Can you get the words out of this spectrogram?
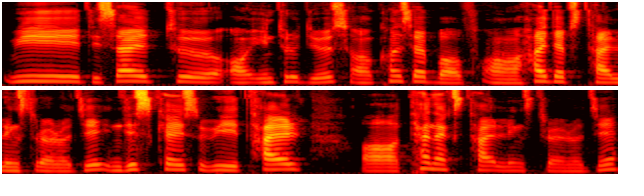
we decided to introduce a concept of high-depth tiling strategy. In this case, we tiled 10x tiling strategy.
